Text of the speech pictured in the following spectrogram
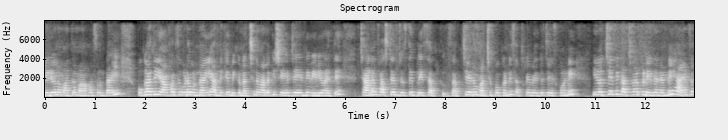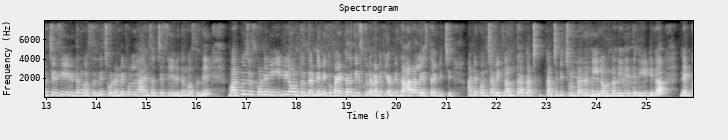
వీడియోలో మాత్రం ఆఫర్స్ ఉంటాయి. ఉగాది ఆఫర్స్ కూడా ఉన్నాయి. అందుకే మీకు నచ్చిన వాళ్ళకి షేర్ చేయండి. వీడియో అయితే ఛానల్ ఫస్ట్ టైం చూస్తే ప్లీజ్ సబ్ సబ్ చేయడం మర్చిపోకండి. సబ్స్క్రైబ్ అయితే చేసుకోండి. ఇది వచ్చేసి కచ్ వర్క్ డిజైన్ అండి. హ్యాండ్స్ వచ్చేసి ఈ విధంగా వస్తుంది. చూడండి ఫుల్ హ్యాండ్స్ వచ్చేసి ఈ విధంగా వస్తుంది. వర్క్ చూసుకోండి నీట్గా ఉంటుందండి. మీకు బయట తీసుకునే వాటికి అన్ని దారాలు వేస్తాయి పిచ్చి. అంటే కొంచెం ఇట్లా అంతా కచ్చి కచ్చిపిచ్చి ఉంటుందండి. ఇలా ఉండదు. ఇదైతే నీట్గా నెక్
